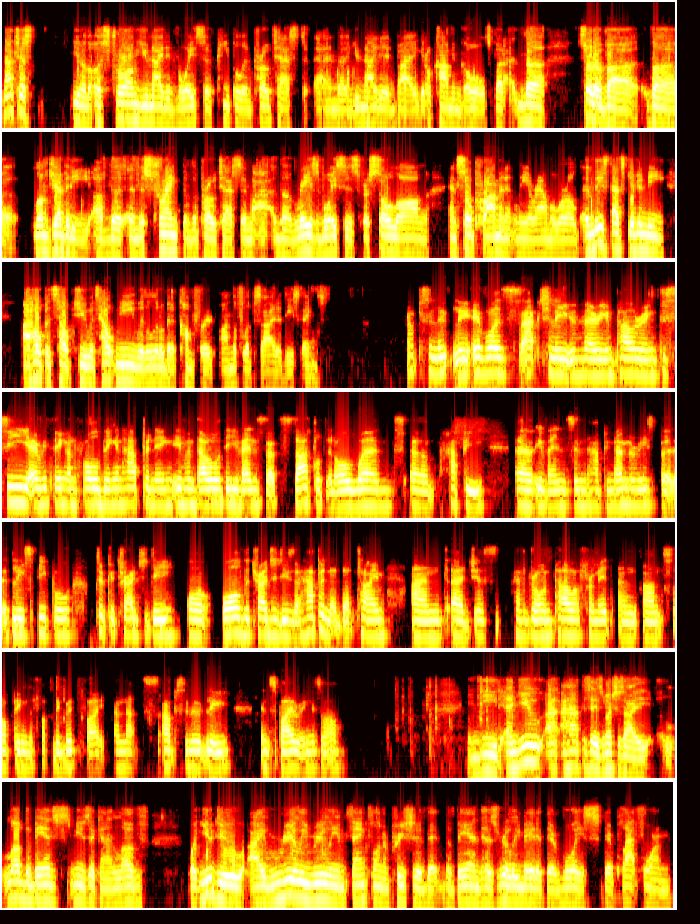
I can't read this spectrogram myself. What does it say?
not just you know a strong united voice of people in protest and uh, united by you know common goals but the sort of uh, the longevity of the and the strength of the protests and the, the raised voices for so long and so prominently around the world. At least that's given me. I hope it's helped you. It's helped me with a little bit of comfort on the flip side of these things. Absolutely. It was actually very empowering to see everything unfolding and happening, even though the events that startled it all weren't um, happy uh, events and happy memories, but at least people took a tragedy or all the tragedies that happened at that time and uh, just have drawn power from it and, and stopping the, the good fight. And that's absolutely inspiring as well. Indeed. And you, I have to say, as much as I love the band's music and I love what you do, I really, really am thankful and appreciative that the band has really made it their voice, their platform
